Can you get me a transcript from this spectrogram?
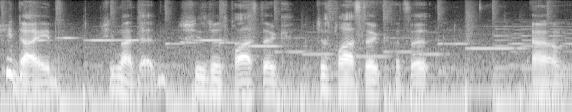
she died. She's not dead. She's just plastic. Just plastic. That's it. Um.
